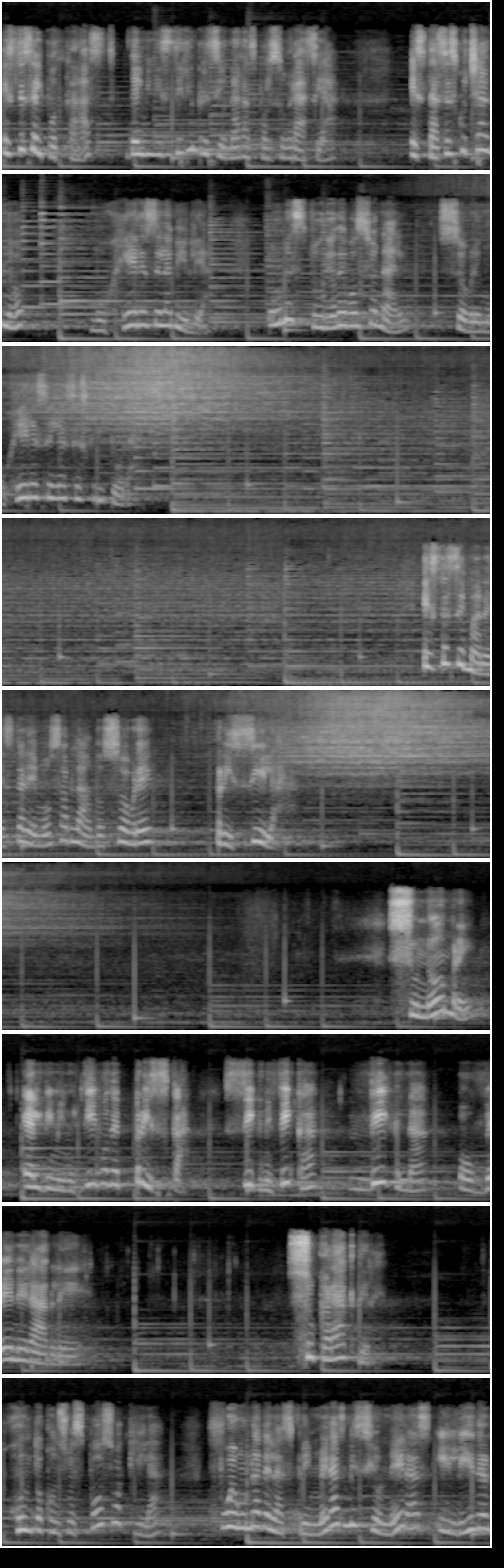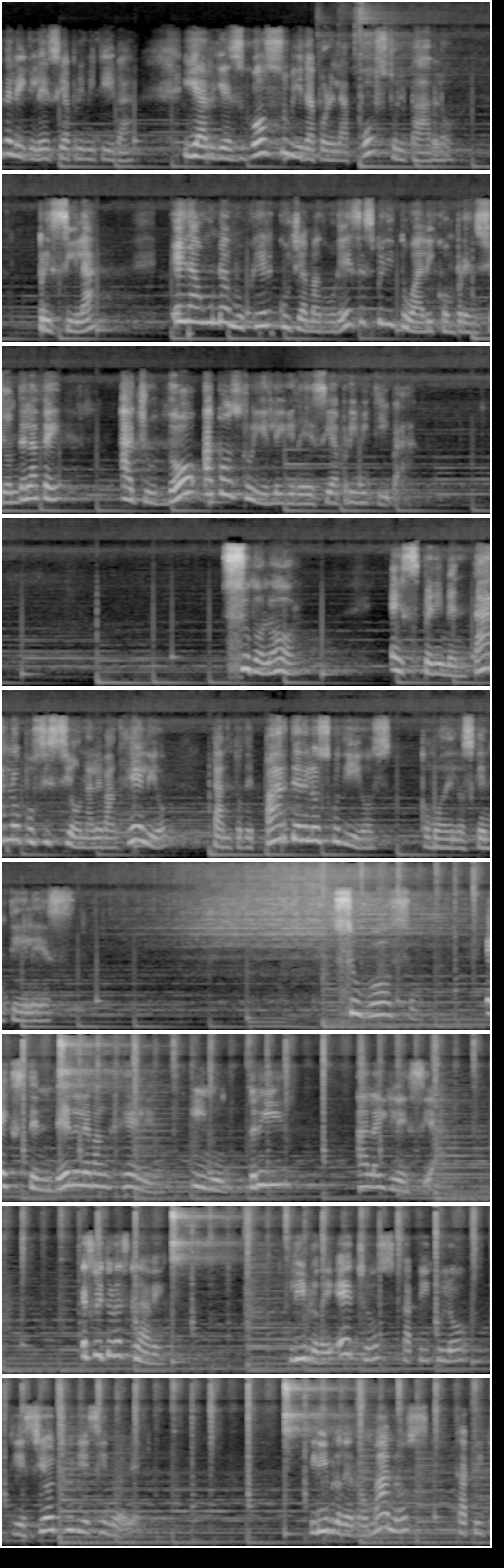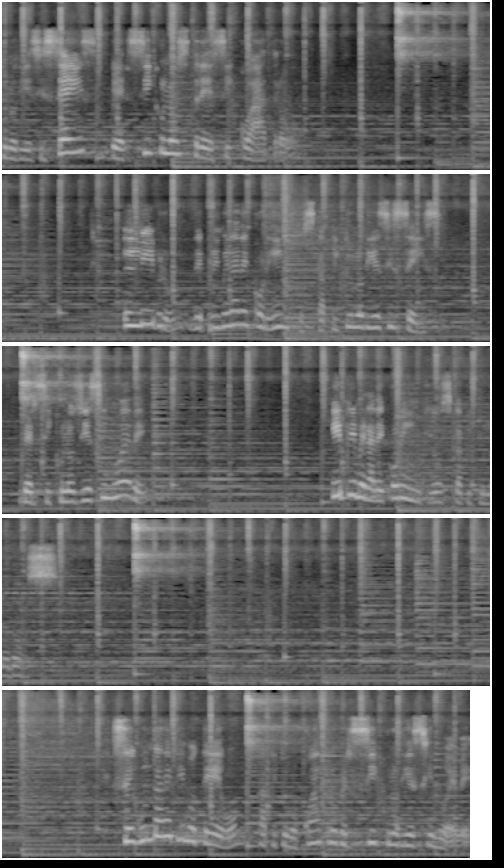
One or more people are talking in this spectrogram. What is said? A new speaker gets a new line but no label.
Este es el podcast del Ministerio Impresionadas por Su Gracia. Estás escuchando Mujeres de la Biblia, un estudio devocional sobre mujeres en las Escrituras. Esta semana estaremos hablando sobre Priscila. Su nombre el diminutivo de Prisca significa digna o venerable. Su carácter, junto con su esposo Aquila, fue una de las primeras misioneras y líder de la iglesia primitiva y arriesgó su vida por el apóstol Pablo. Priscila era una mujer cuya madurez espiritual y comprensión de la fe ayudó a construir la iglesia primitiva su dolor, experimentar la oposición al Evangelio tanto de parte de los judíos como de los gentiles. Su gozo, extender el Evangelio y nutrir a la iglesia. Escrituras clave. Libro de Hechos, capítulo 18 y 19. Libro de Romanos, capítulo 16, versículos 3 y 4. Libro de Primera de Corintios, capítulo 16, versículos 19. Y Primera de Corintios, capítulo 2. Segunda de Timoteo, capítulo 4, versículo 19.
